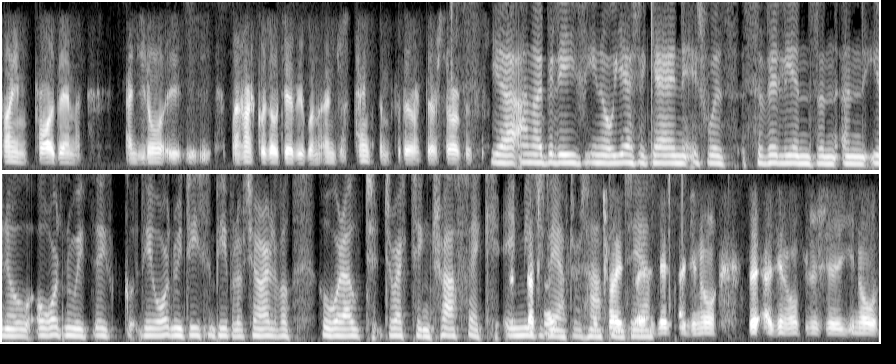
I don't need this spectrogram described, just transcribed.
time for them and you know, it, it, my heart goes out to everyone and just thank them for their, their services. Yeah, and I believe you know, yet again, it was civilians and, and you know, ordinary the, the ordinary decent people of Charleville who were out directing traffic immediately right. after it happened. Right. Yeah, and, and, you know, as you know, Patricia, you know,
